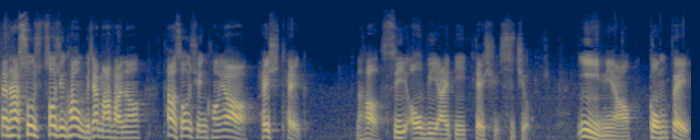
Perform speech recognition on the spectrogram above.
但它搜搜寻框比较麻烦哦，它的搜寻框要 Hashtag，然后 COVID dash 十九疫苗公费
